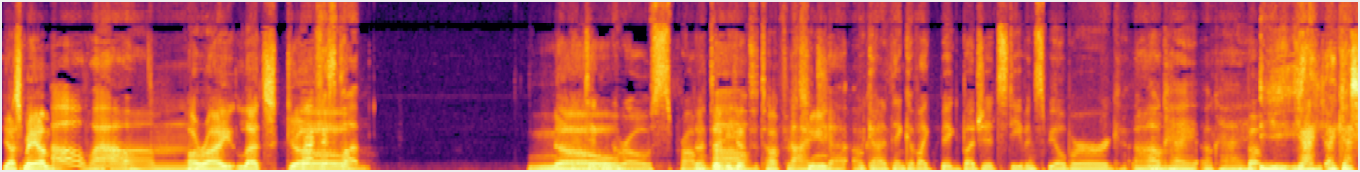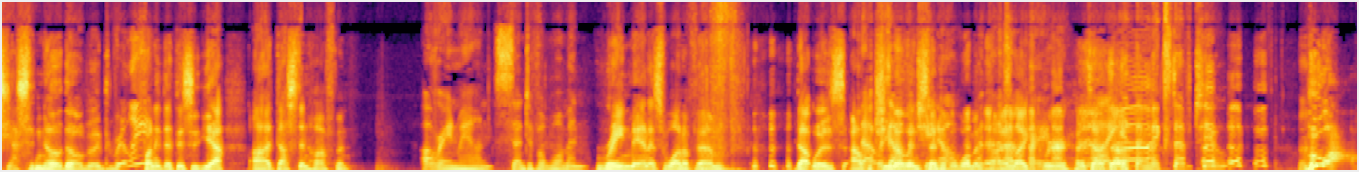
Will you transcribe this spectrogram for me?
Yes, ma'am. Oh wow. All right, let's go. Breakfast Club. No. Didn't gross, probably. That didn't Oh, get to top 15. Gotcha. We got to think of like big budget Steven Spielberg. Um, Okay. Okay. But Y- Yeah, I guess yes and no though. But Really? Funny that this is yeah. Uh, Dustin Hoffman. oh, Rain Man. Scent of a Woman. Rain Man is one of them. That was Al That was Pacino Al in Scent of a Pacino? Woman. I like Okay. where your head's I at there. get them mixed up too. Hoo-ah!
